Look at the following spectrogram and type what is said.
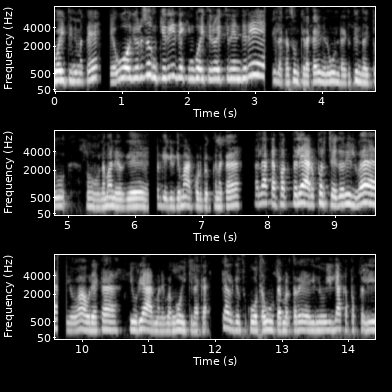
ಹೋಯ್ತೀನಿ ಮತ್ತೆ. ಹೋಗಿರು ಸುಮ್ಕಿರಿ, ಇದಕ್ಕೆ ಹೋಯ್ತೀನಿ ಹೋಯ್ತೀನಿ ಅಂದಿರಿ. ಇಲ್ಲಕ್ಕ ಸುಮ್ಕಿರಕ್ಕ ಏನೇನು ಉಂಡಾಯ್ತು, ತಿಂದಾಯ್ತು. ನಮ್ಮ ಮನೆಯವ್ರಿಗೆ ಅಡ್ಗೆ ಗಿಡ್ಗೆ ಮಾಡ್ಕೊಡ್ಬೇಕು ಕನಕ ಅಲ್ಲ ಅಕ್ಕ ಪಕ್ಕದಲ್ಲಿ ಯಾರು ಪರಿಚಯದವ್ರು ಇಲ್ವಾ? ಅಯ್ಯೋ ಅವ್ರ್ಯಾಕ ಇವ್ರು ಯಾರ ಮನೆಗೆ ಬಂದು ಹೋಯ್ಕಿಲ್ಲಕ್ಕ ಕೆಲ ಕೆಲ್ಸಕ್ಕೆ ಕೂತ ಊಟ ಮಾಡ್ತಾರೆ, ಇನ್ನು ಇಲ್ಲಿ ಅಕ್ಕಪಕ್ಕದಲ್ಲಿ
